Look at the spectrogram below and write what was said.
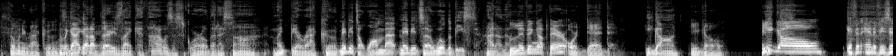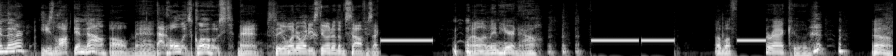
So many raccoons. Well, the guy got up there. He's like, I thought it was a squirrel that I saw. It might be a raccoon. Maybe it's a wombat. Maybe it's a wildebeest. I don't know. living up there or dead. He gone. He gone. He gone. If and if he's in there, he's locked in now. Oh man, That hole is closed. man. So you wonder what he's doing with himself. He's like, well, I'm in here now. I'm a raccoon. Oh,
